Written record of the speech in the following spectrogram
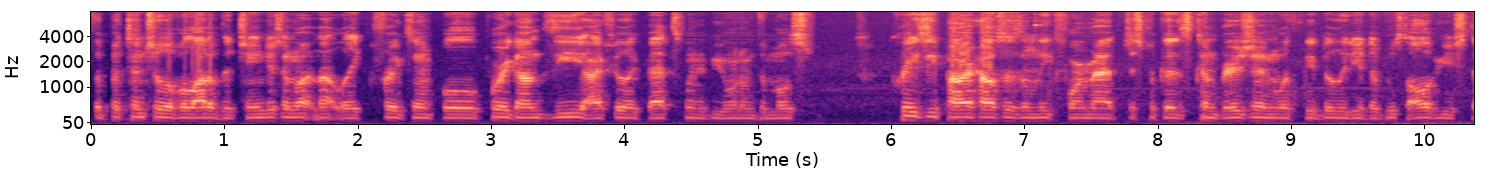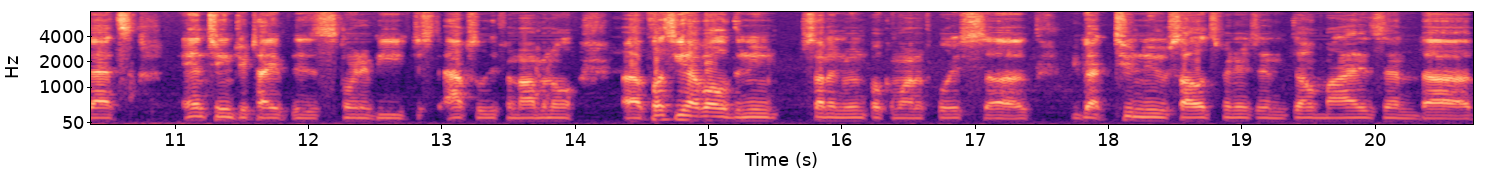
the potential of a lot of the changes and whatnot. Like, for example, Porygon Z, I feel like that's going to be one of the most crazy powerhouses in League format just because conversion with the ability to boost all of your stats and change your type is going to be just absolutely phenomenal. Uh, plus, you have all of the new Sun and Moon Pokemon, of course. Uh, you've got two new Solid Spinners in Dhelmise and uh,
